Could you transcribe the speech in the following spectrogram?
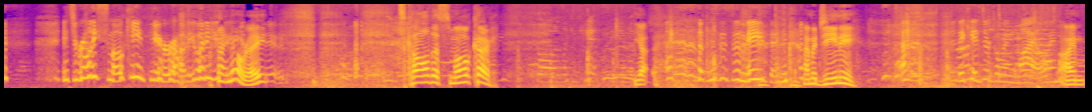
It's really smoky in here, Robbie. What are you? I know, right? It's called a smoker. Yeah, this is amazing. I'm a genie. The kids are going wild. I'm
